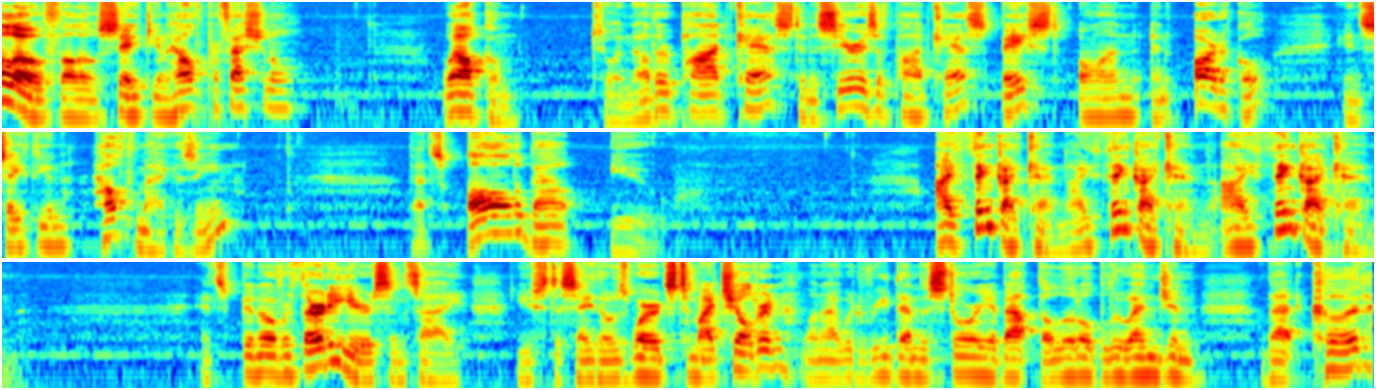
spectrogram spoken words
Hello, fellow safety and health professional. Welcome to another podcast in a series of podcasts based on an article in Safety and Health magazine that's all about you. I think I can, I think I can, I think I can. It's been over 30 years since I used to say those words to my children when I would read them the story about the little blue engine that could.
